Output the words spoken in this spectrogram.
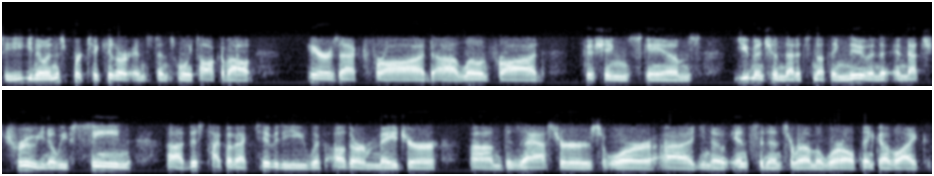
see. You know, in this particular instance, when we talk about CARES Act fraud, uh, loan fraud, phishing scams, you mentioned that it's nothing new, and, and that's true. You know, we've seen uh, this type of activity with other major um, disasters or uh, you know incidents around the world. Think of like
